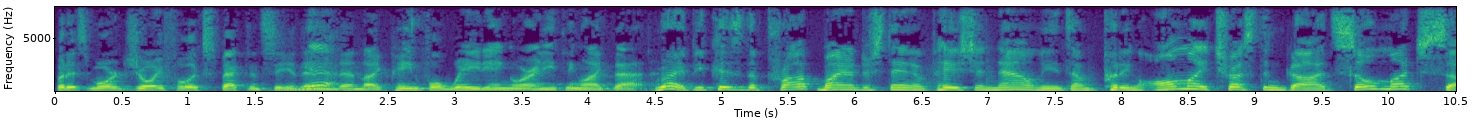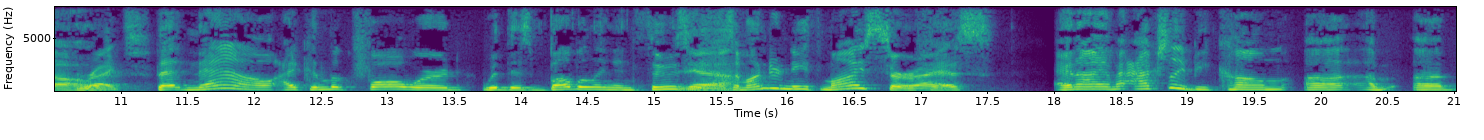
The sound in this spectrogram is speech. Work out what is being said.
but it's more joyful expectancy than, Yeah. than like painful waiting or anything like that. Right, because the prop, my understanding of patient now means I'm putting all my trust in God so much so Right. that now I can look forward with this bubbling enthusiasm underneath my surface, and I have actually become a, a, a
